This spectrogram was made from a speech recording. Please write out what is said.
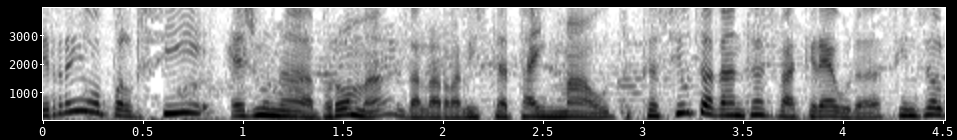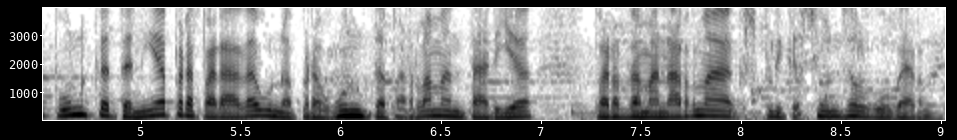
Perreo pel sí és una broma de la revista Time Out que Ciutadans es va creure fins al punt que tenia preparada una pregunta parlamentària per demanar-ne explicacions al govern.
